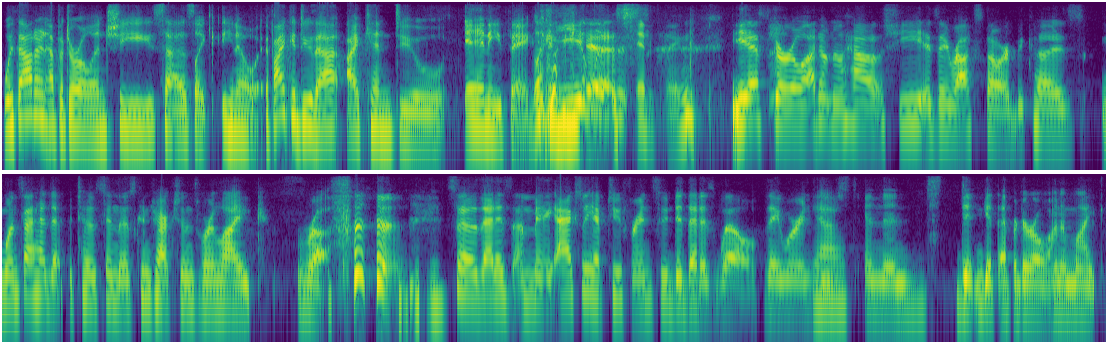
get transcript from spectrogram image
without an epidural and she says like you know if i could do that i can do anything like yes anything yes girl i don't know how she is a rock star because once i had that pitocin those contractions were like rough mm-hmm. so that is amazing i actually have two friends who did that as well they were induced yeah. and then didn't get the epidural and i'm like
